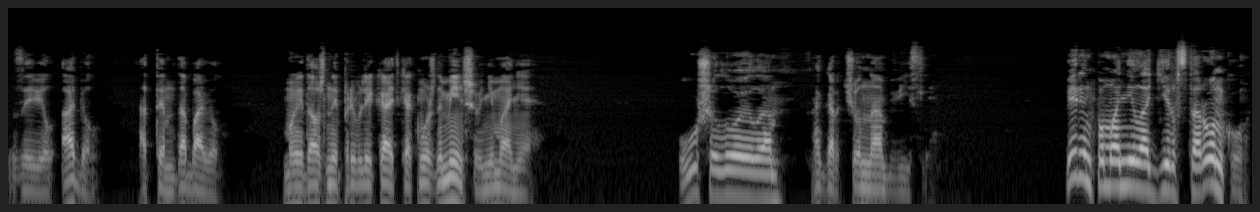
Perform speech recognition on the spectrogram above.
заявил Абел, а Тем добавил. «Мы должны привлекать как можно меньше внимания». Уши Лойла огорченно обвисли. Перин поманил Агир в сторонку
